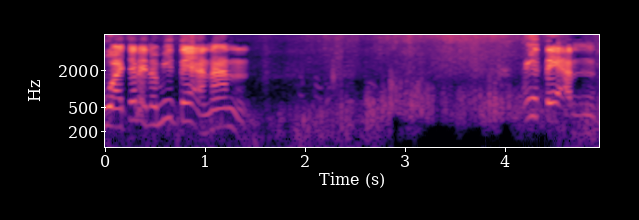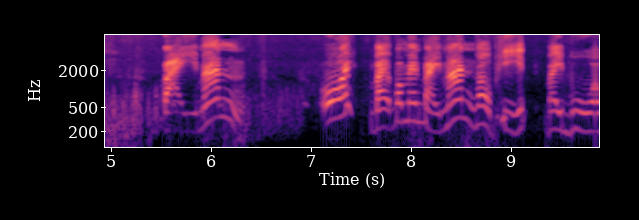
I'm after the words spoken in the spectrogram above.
บัวจะได้ละมีแต่อันนั้นมีแต่อันใบมันโอ้ยใบบ่แม่นใบมันเว้าผิดใบบัว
